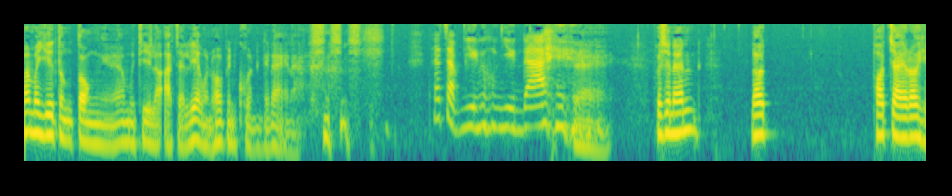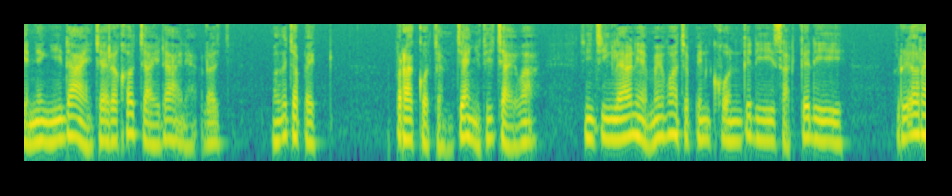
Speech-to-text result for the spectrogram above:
มันมายืนตรงๆอย่างนี้บางทีเราอาจจะเรียกมันว่าเป็นคนก็ได้นะ ถ้าจับยืนคงยืนได้ใช่เพราะฉะนั้นเรา พอใจเราเห็นอย่างนี้ได้ ใจเราเข้าใจได้เนี่ยเรา มันก็จะไปปรากฏแจ่มแจ้งอยู่ที่ใจว่า จริง ๆ แล้วเนี่ยไม่ว่าจะเป็นคนก็ดีสัตว์ก็ดี หรืออะไร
